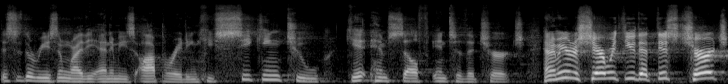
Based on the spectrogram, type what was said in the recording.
This is the reason why the enemy's operating. He's seeking to get himself into the church. And I'm here to share with you that this church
